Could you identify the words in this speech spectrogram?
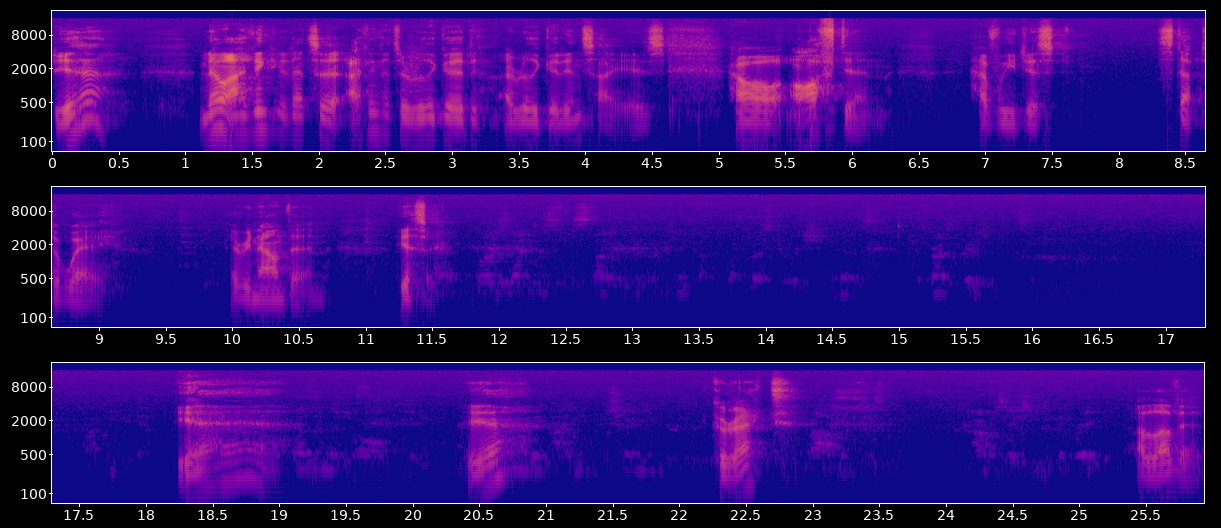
Yeah. No, I think that that's a I think that's a really good a really good insight is how often have we just stepped away every now and then? Yes, sir. Yeah. Yeah. Correct. I love it.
